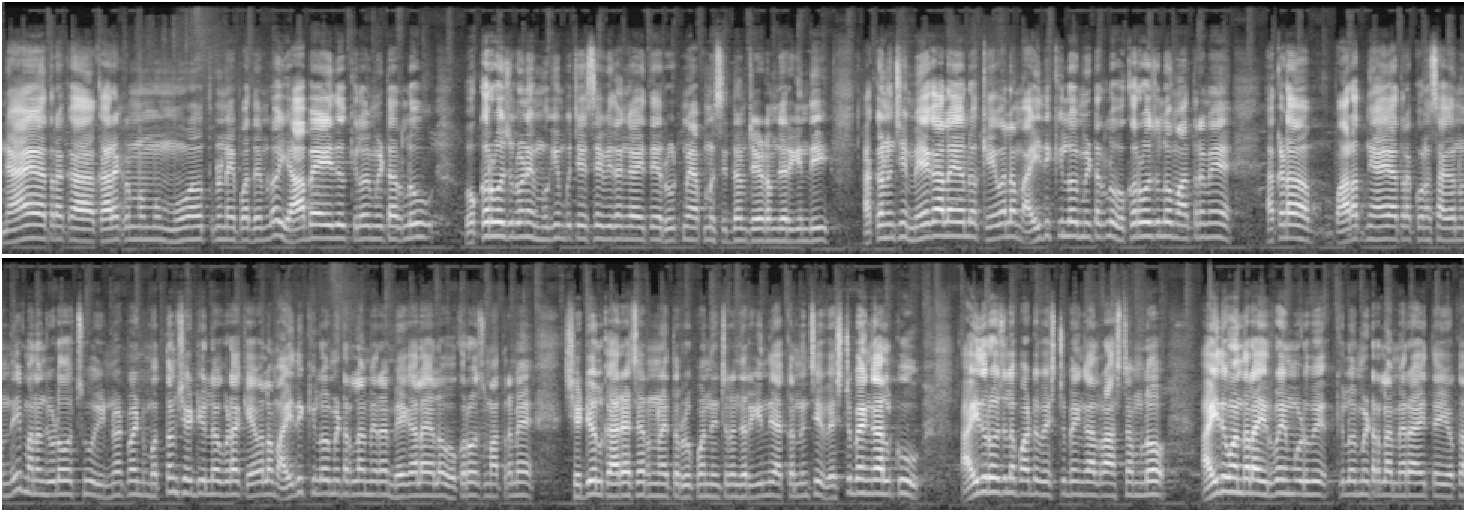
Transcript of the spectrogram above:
న్యాయయాత్ర కా- కార్యక్రమం మూవ్ అవుతున్న నేపథ్యంలో యాభై ఐదు కిలోమీటర్లు ఒక్క రోజులోనే ముగింపు చేసే విధంగా అయితే రూట్ మ్యాప్ను సిద్ధం చేయడం జరిగింది. అక్కడ నుంచి మేఘాలయలో కేవలం ఐదు కిలోమీటర్లు ఒక రోజులో మాత్రమే అక్కడ భారత్ న్యాయయాత్ర కొనసాగనుంది. మనం చూడవచ్చు ఉన్నటువంటి మొత్తం షెడ్యూల్లో కూడా కేవలం ఐదు కిలోమీటర్ల మేర మేఘాలయలో ఒక రోజు మాత్రమే షెడ్యూల్ కార్యాచరణ అయితే రూపొందించడం జరిగింది. అక్కడ నుంచి వెస్ట్ బెంగాల్కు ఐదు రోజుల పాటు వెస్ట్ బెంగాల్ రాష్ట్రంలో ఐదు వందల ఇరవై మూడు కిలోమీటర్ల మేర అయితే ఈ యొక్క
